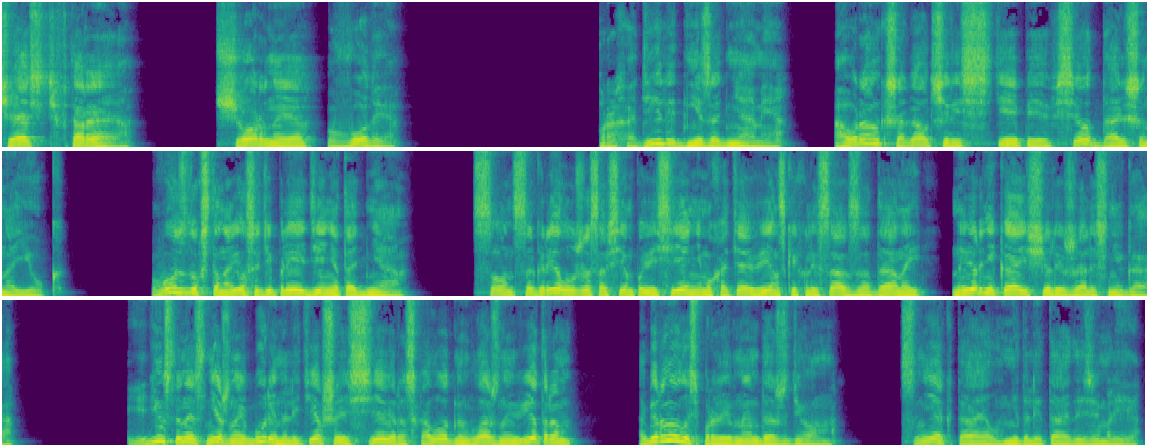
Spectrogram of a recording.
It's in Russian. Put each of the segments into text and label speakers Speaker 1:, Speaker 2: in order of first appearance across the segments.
Speaker 1: Часть вторая. Черные воды. Проходили дни за днями. Ауранг шагал через степи все дальше на юг. Воздух становился теплее день ото дня. Солнце грело уже совсем по-весеннему, хотя в венских лесах за Даной наверняка еще лежали снега. Единственная снежная буря, налетевшая с севера с холодным влажным ветром, обернулась проливным дождем. Снег таял, не долетая до земли.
